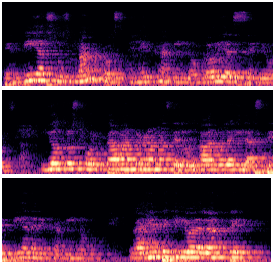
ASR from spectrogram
tendía sus mantos en el camino. Gloria al Señor. Y otros cortaban ramas de los árboles y las tendían en el camino. La gente que iba delante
